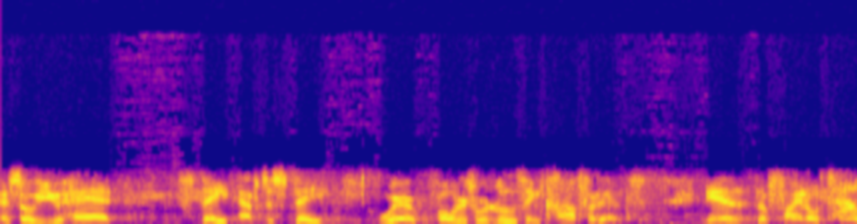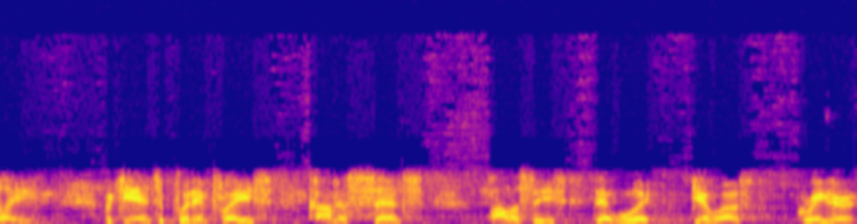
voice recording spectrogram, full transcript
And so you had state after state where voters were losing confidence in the final tally begin to put in place common sense policies that would give us greater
